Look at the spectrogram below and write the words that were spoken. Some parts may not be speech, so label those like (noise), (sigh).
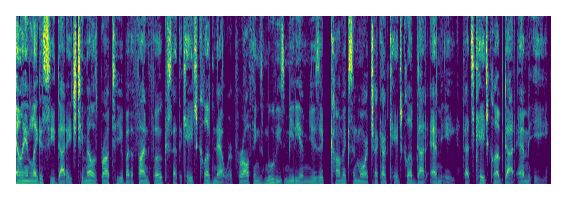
AlienLegacy.html is brought to you by the fine folks at the Cage Club Network. For all things movies, media, music, comics, and more, check out cageclub.me. That's cageclub.me.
